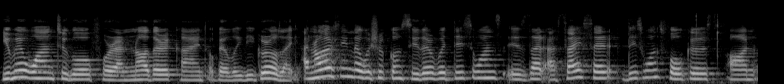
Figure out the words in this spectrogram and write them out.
you may want to go for another kind of LED grow light. Another thing that we should consider with these ones is that as I said, these ones focus on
